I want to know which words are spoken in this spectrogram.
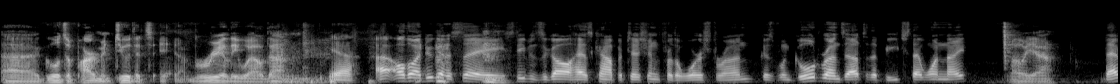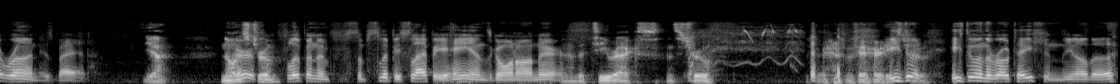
uh, Gould's apartment too. That's uh, really well done. Yeah. I, although I do got to say, Steven Seagal has competition for the worst run because when Gould runs out to the beach that one night, Oh yeah, that run is bad. yeah. No, There's it's true. some flipping and some slippy slappy hands going on there. Yeah, the T Rex. That's true. very, very he's true. doing he's doing the rotation, you know the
